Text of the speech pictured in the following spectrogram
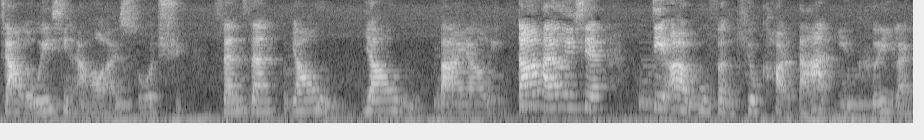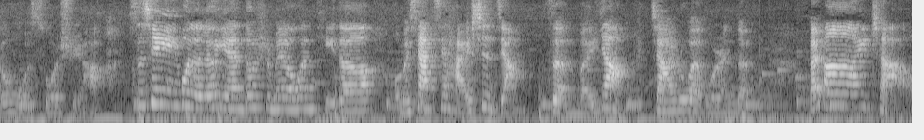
加我的微信，然后来索取三三幺五幺五八幺零。当然还有一些。第二部分 Q card 答案也可以来跟我索取哈，私信或者留言都是没有问题的。我们下期还是讲怎么样加入外国人的，拜拜，chao。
